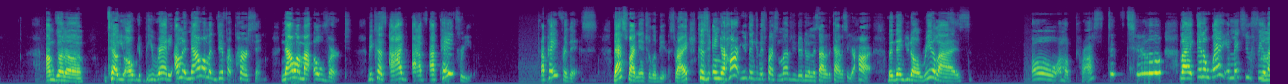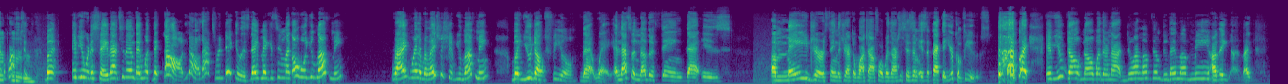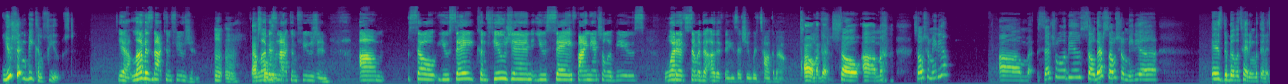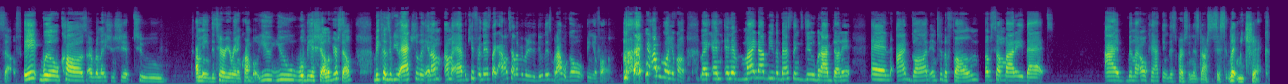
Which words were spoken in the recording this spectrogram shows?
I'm gonna tell you, oh, be ready. I'm gonna now I'm a different person. Now I'm my overt because I've I've I've paid for you. I paid for this. That's financial abuse, right? Because in your heart, you're thinking this person loves you. They're doing this out of the kindness of your heart. But then you don't realize, oh, I'm a prostitute. Like in a way, it makes you feel mm-hmm. like a prostitute. Mm-hmm. But if you were to say that to them, they would they no, no, that's ridiculous. They make it seem like, oh well, you love me. Right? We're in a relationship, you love me, but you don't feel that way. And that's another thing that is a major thing that you have to watch out for with narcissism is the fact that you're confused. like if you don't know whether or not do I love them? Do they love me? Are they like you shouldn't be confused. Yeah, love is not confusion. Love is not confusion. Um, so you say confusion, you say financial abuse. What are some of the other things that you would talk about? Oh my goodness. So um social media, um, sexual abuse. So their social media is debilitating within itself. It will cause a relationship to I mean, deteriorate and crumble. You you will be a shell of yourself because if you actually and I'm I'm an advocate for this. Like I don't tell everybody to do this, but I will go in your phone. I will go on your phone. Like and and it might not be the best thing to do, but I've done it. And I've gone into the phone of somebody that I've been like, okay, I think this person is narcissistic. Let me check.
